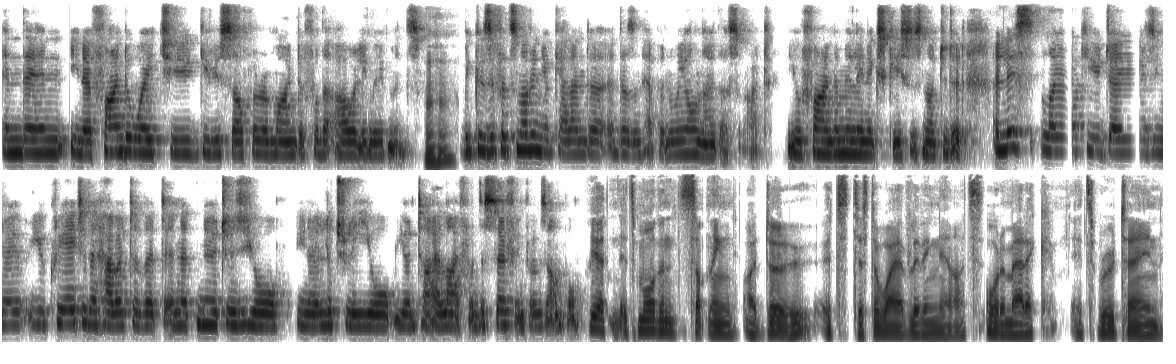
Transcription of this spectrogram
and then you know find a way to give yourself a reminder for the hourly movements. Mm-hmm. because if it's not in your calendar it doesn't happen. We all know this right? You'll find a million excuses not to do it. Unless like you james you know you created a habit of it and it nurtures your you know literally your your entire life with the surfing for example. Yeah it's more than something i do. It's just a way of living now. It's automatic. It's routine.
